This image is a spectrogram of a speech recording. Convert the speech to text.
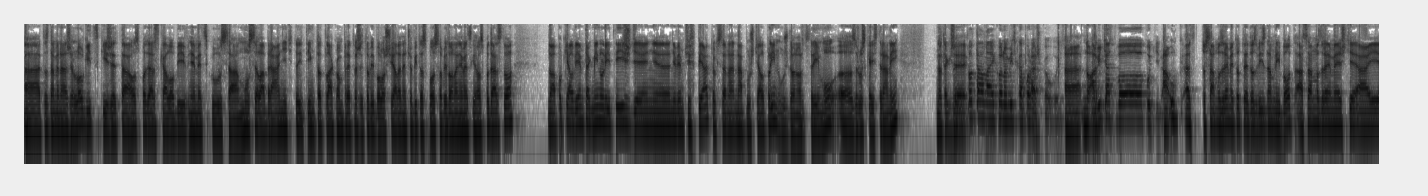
A to znamená, že logicky, že tá hospodárska lobby v Nemecku sa musela brániť tý- týmto tlakom, pretože to by bolo šialené, čo by to spôsobilo na nemecké hospodárstvo. No a pokiaľ viem, tak minulý týždeň, e, neviem, či v piatok sa na, napúšťal plyn už do Nord Streamu e, z ruskej strany. No takže... Totálna ekonomická porážka USA. A, no A a, víťazstvo Putina. a, a to samozrejme, toto je dosť významný bod a samozrejme ešte aj e,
